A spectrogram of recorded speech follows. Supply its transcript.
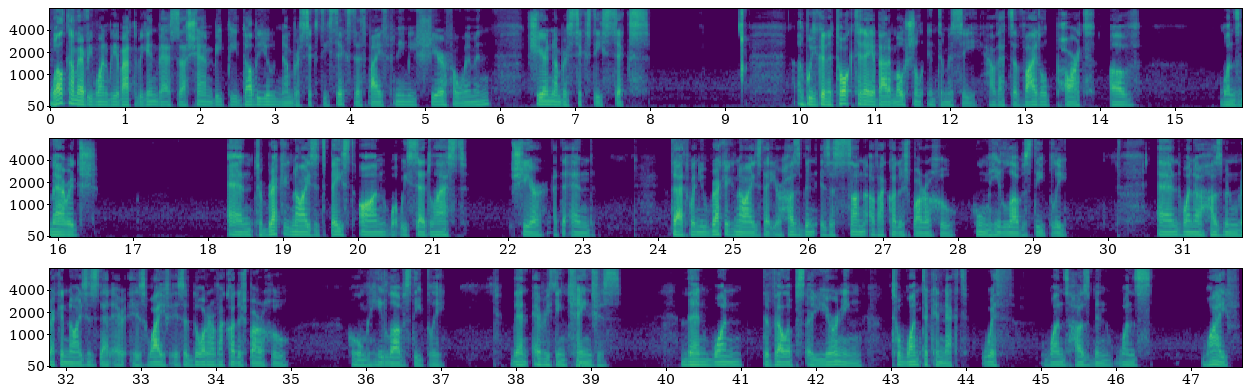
Welcome, everyone. We're about to begin B'ez Hashem BPW number 66, the Spice Pnimi Shiur for Women, Shiur number 66. And we're going to talk today about emotional intimacy, how that's a vital part of one's marriage, and to recognize it's based on what we said last Shiur at the end that when you recognize that your husband is a son of HaKadosh Baruch Hu, whom he loves deeply, and when a husband recognizes that er, his wife is a daughter of HaKadosh Baruch Hu, whom he loves deeply, then everything changes. Then one develops a yearning to want to connect with one's husband, one's wife.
